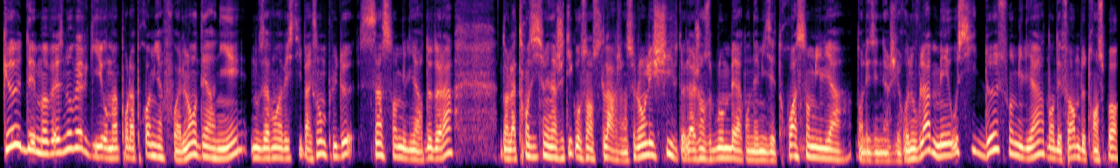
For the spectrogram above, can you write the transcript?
que des mauvaises nouvelles, Guillaume. Pour la première fois l'an dernier, nous avons investi par exemple plus de 500 milliards de dollars dans la transition énergétique au sens large. Hein. Selon les chiffres de l'agence Bloomberg, on a misé 300 milliards dans les énergies renouvelables, mais aussi 200 milliards dans des formes de transport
